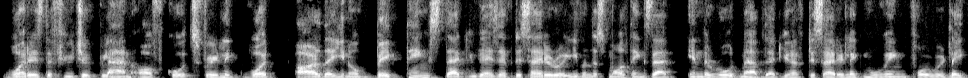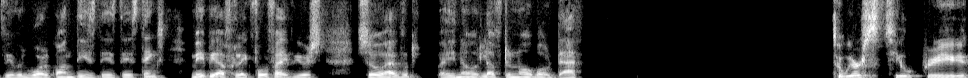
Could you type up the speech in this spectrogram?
what is the future plan of CodeSphere like what are the you know big things that you guys have decided or even the small things that in the roadmap that you have decided like moving forward like we will work on these these these things maybe after like four or five years so i would you know love to know about that so we're still pretty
